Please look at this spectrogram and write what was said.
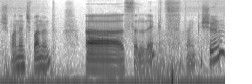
Spannend, spannend. Äh, select, Dankeschön.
